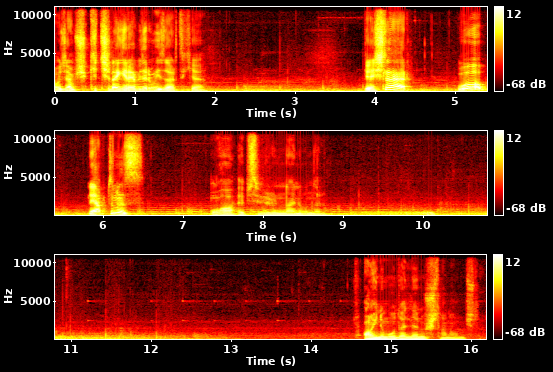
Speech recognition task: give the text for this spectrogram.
Hocam şu kitchen'a girebilir miyiz artık ya? Gençler! Hop! Ne yaptınız? Oha hepsi birbirinin aynı bunların. Aynı modelden 3 tane almışlar.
